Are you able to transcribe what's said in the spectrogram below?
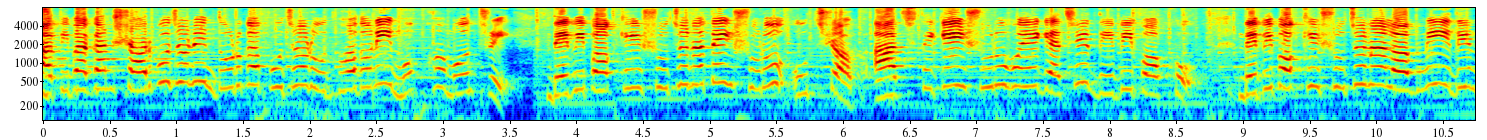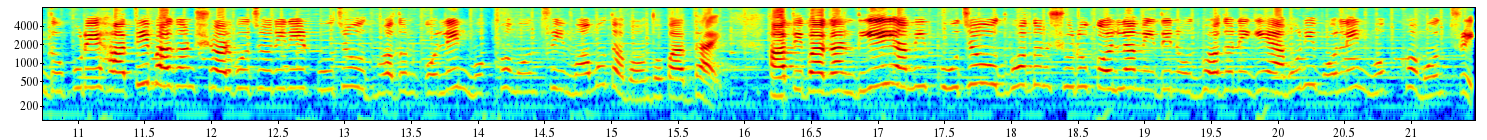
হাতিবাগান সার্বজনীন দুর্গাপুজোর উদ্বোধনী মুখ্যমন্ত্রী। দেবী পক্ষের সূচনাতেই শুরু উৎসব। আজ থেকেই শুরু হয়ে গেছে দেবী পক্ষ। দেবী পক্ষের সূচনা লগ্নে এদিন দুপুরে হাতিবাগান সার্বজনীনের পুজো উদ্বোধন করলেন মুখ্যমন্ত্রী মমতা বন্দ্যোপাধ্যায়। হাতিবাগান দিয়েই আমি পুজো উদ্বোধন শুরু করলাম, এদিন উদ্বোধনে গিয়ে এমনই বললেন মুখ্যমন্ত্রী।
